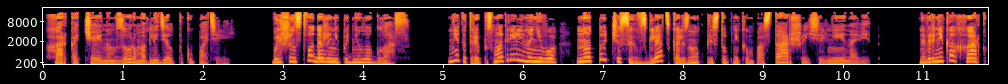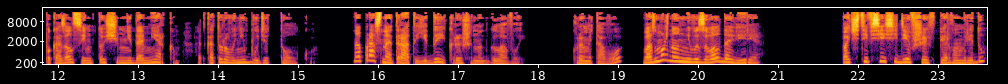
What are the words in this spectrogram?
Харк отчаянным взором оглядел покупателей. Большинство даже не подняло глаз. Некоторые посмотрели на него, но тотчас их взгляд скользнул к преступникам постарше и сильнее на вид. Наверняка Харк показался им тощим недомерком, от которого не будет толку. Напрасная трата еды и крыши над головой. Кроме того, возможно, он не вызывал доверия. Почти все сидевшие в первом ряду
